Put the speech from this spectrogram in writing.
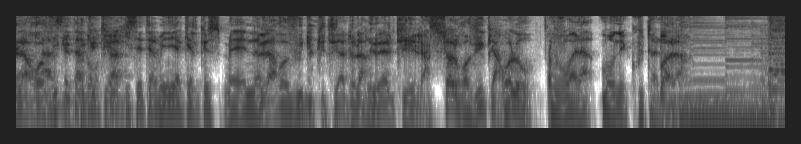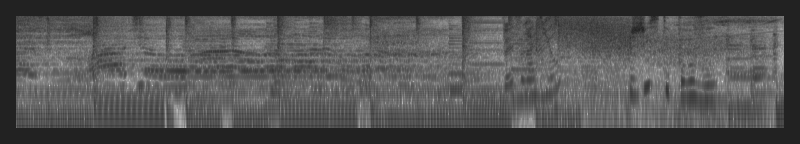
La à revue du cette petit aventure théâtre. qui s'est terminée il y a quelques semaines. La revue du petit théâtre de la Ruelle, qui est la seule revue Carolo. Voilà, mon écoute alors. Voilà. Buzz Radio, juste pour vous.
